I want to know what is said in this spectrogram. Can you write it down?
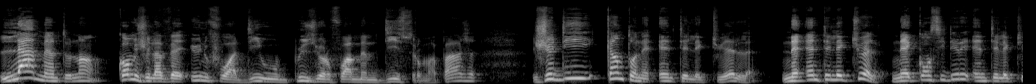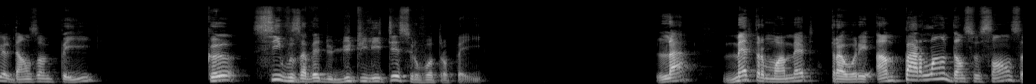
là maintenant, comme je l'avais une fois dit ou plusieurs fois même dit sur ma page, je dis quand on est intellectuel, n'est intellectuel, n'est considéré intellectuel dans un pays que si vous avez de l'utilité sur votre pays. Là, Maître Mohamed Traoré, en parlant dans ce sens,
